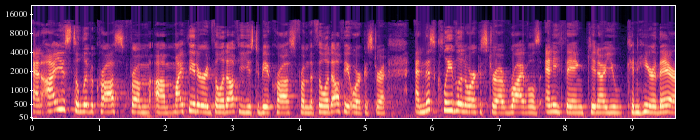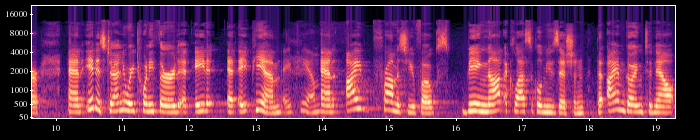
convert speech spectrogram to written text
And I used to live across from, um, my theater in Philadelphia used to be across from the Philadelphia Orchestra. And this Cleveland Orchestra rivals anything, you know, you can hear there. And it is January 23rd at 8, at 8 p.m. 8 p.m. And I promise you, folks, being not a classical musician, that I am going to now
